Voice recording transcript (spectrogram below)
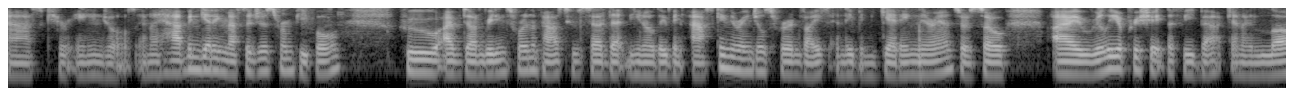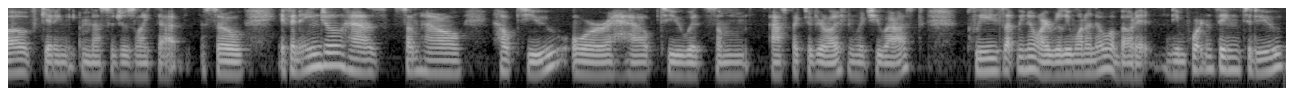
ask your angels. And I have been getting messages from people who I've done readings for in the past who said that, you know, they've been asking their angels for advice and they've been getting their answers. So I really appreciate the feedback and I love getting messages like that. So if an angel has somehow helped you or helped you with some aspect of your life in which you asked, please let me know. I really want to know about it. The important thing to do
